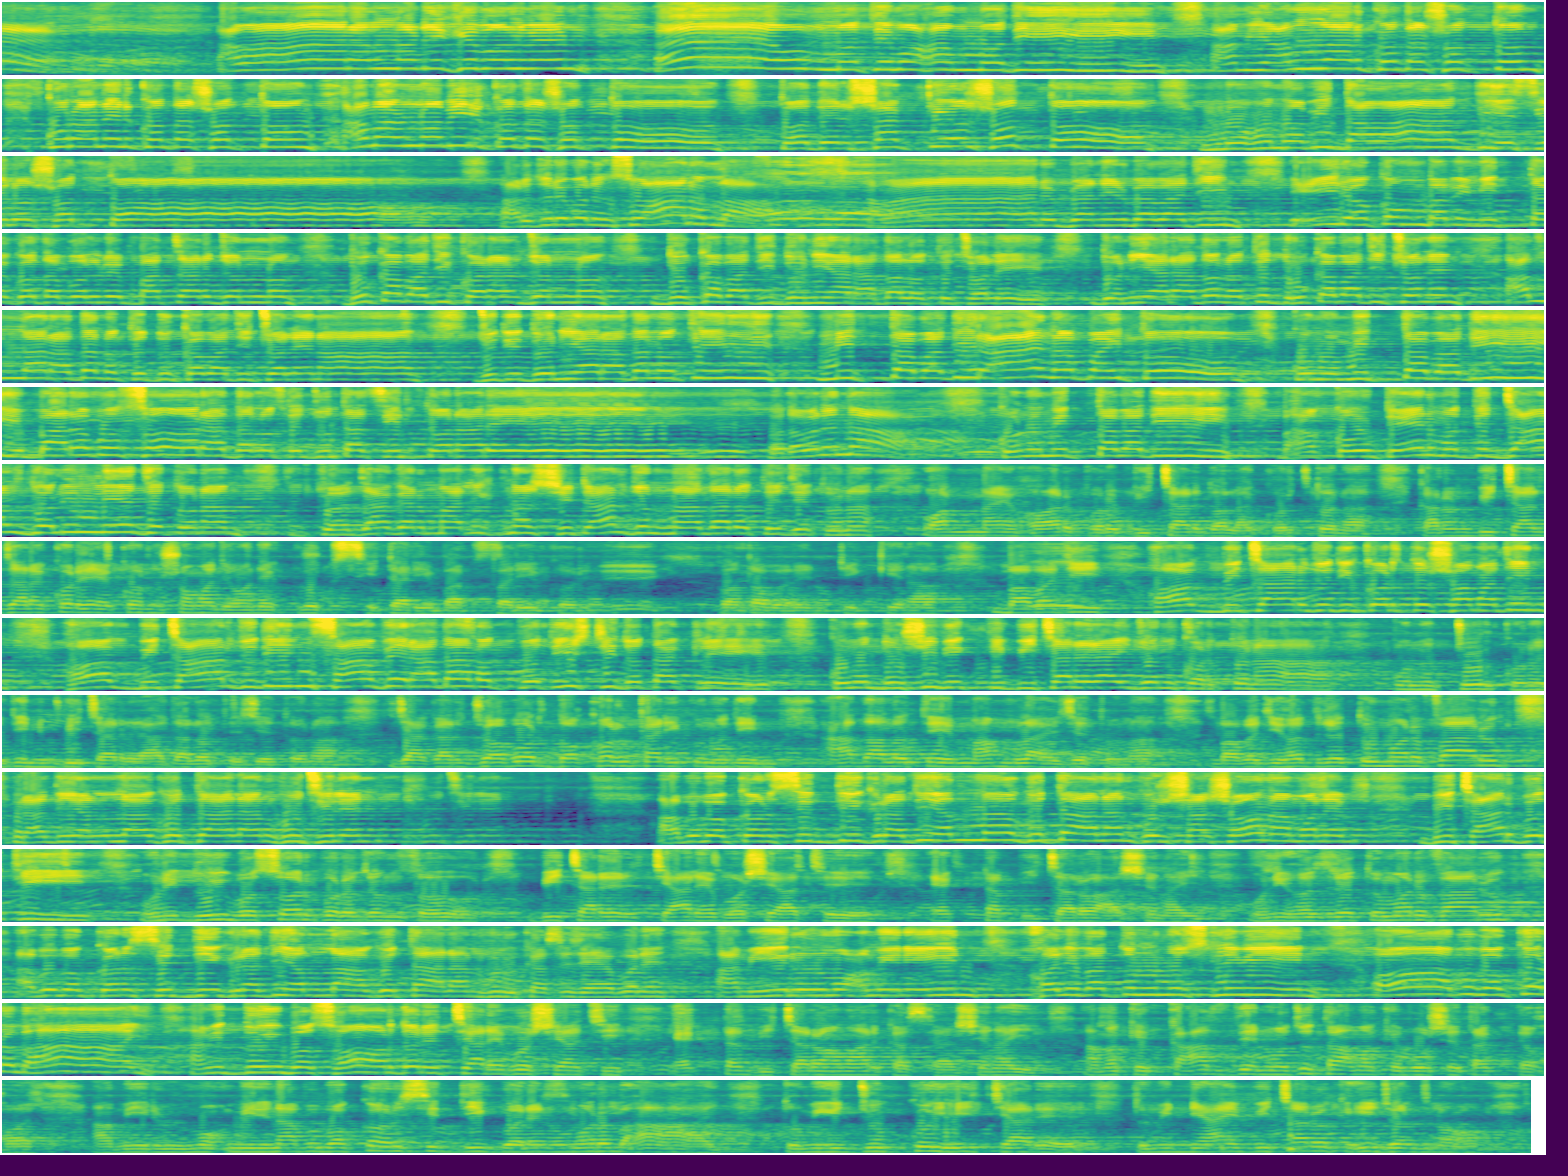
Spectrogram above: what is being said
আমি আল্লাহর কথা সত্য কোরআনের কথা সত্য আমার নবীর কথা সত্য তোদের সাক্ষীও সত্য মহানবী নবী দাওয়াত দিয়েছিল সত্য। আর জোরে বলেন সোহান আল্লাহ আমার প্রাণের বাবাজি এই ভাবে মিথ্যা কথা বলবে বাঁচার জন্য, ধোকাবাজি করার জন্য। ধোকাবাজি দুনিয়ার আদালতে চলে। দুনিয়ার আদালতে ধোকাবাজি চলে আল্লাহর আদালতে ধোকাবাজি চলে না। যদি দুনিয়ার আদালতে মিথ্যাবাদী রায় না পাইতো, কোনো মিথ্যাবাদী বারো বছর আদালতে জুতা ছিঁড়ত না রে। কথা বলেন না? কোন মিথ্যাবাদী কোর্টের মধ্যে জাল দলিল নিয়ে যেত না, জাগার মালিক না, সেটার জন্য আদালতে যেত না, অন্যায় হওয়ার পর বিচার দলা করতো না। কারণ বিচার যারা করে, এখন সমাজে অনেক লোক সিটারি বাটপারি করে। কথা বলেন ঠিক কিনা? বাবাজি, হক বিচার যদি করতো সমাজে, হক বিচার যদি ইনসাফের আদালত প্রতিষ্ঠিত থাকলে, কোনো দোষী ব্যক্তি বিচারের আয়োজন করতো না। কোনো চোর কোনোদিন বিচারের আদালতে যেত না। জাগার জবর দখলকারী কোনোদিন আদালতে মামলায় যেত না। বাবাজি হজরত উমর ফারুক রাদি আল্লাহ ছিলেন। আবু বকর সিদ্দিক রাজি আল্লাহ গুতালানকুর শাসন আমলে বিচারপতি, উনি দুই বছর পর্যন্ত বিচারের চেয়ারে বসে আছে, একটা বিচারও আসে নাই। উনি হজরত তোমার ফারুক, আবু বকর সিদ্দিক রাজি আল্লাহ গুতালানহুর কাছে যায় বলে, আমিরুল মুমিনিন, খলিফাতুল মুসলিমিন, ও আবু বকর ভাই, আমি দুই বছর ধরে চেয়ারে বসে আছি, একটা বিচারও আমার কাছে আসে নাই। আমাকে কাজ দেন অযথা আমাকে বসে থাকতে হয়। আমিরুল মুমিনিন, আবু বকর সিদ্দিক বলেন উমর ভাই, তুমি যোগ্য এই চেয়ারের তুমি ন্যায় বিচারক এই জন্য।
